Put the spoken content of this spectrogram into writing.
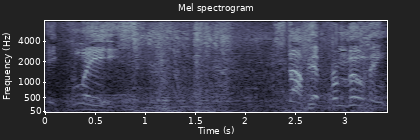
He flees. Stop him from moving.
